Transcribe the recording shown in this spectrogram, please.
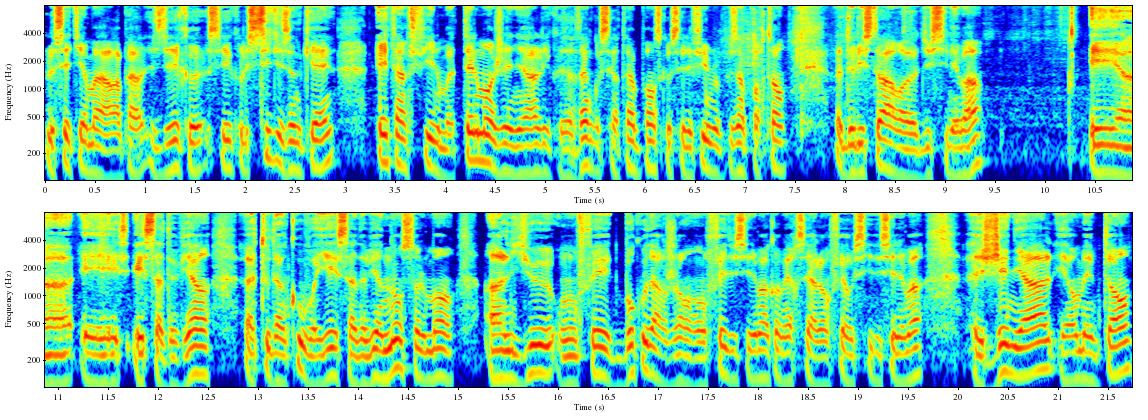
le 7e art. C'est que, le Citizen Kane est un film tellement génial et que certains, que certains pensent que c'est le film le plus important de l'histoire euh, du cinéma. Et, euh, et, et, ça devient euh, tout d'un coup, vous voyez, ça devient non seulement un lieu où on fait beaucoup d'argent, on fait du cinéma commercial, on fait aussi du cinéma euh, génial, et en même temps,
